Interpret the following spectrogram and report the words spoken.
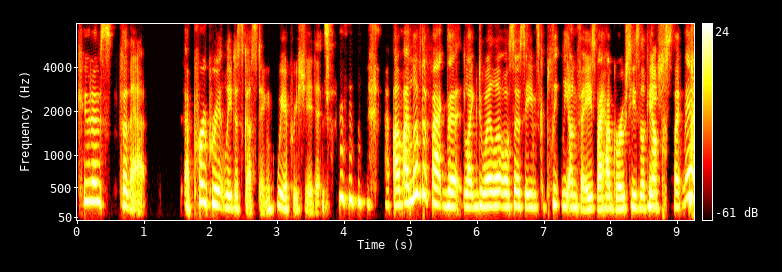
kudos for that. Appropriately disgusting. We appreciate it. um, I love the fact that like Duela also seems completely unfazed by how gross he's looking. Yep. She's like, man,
